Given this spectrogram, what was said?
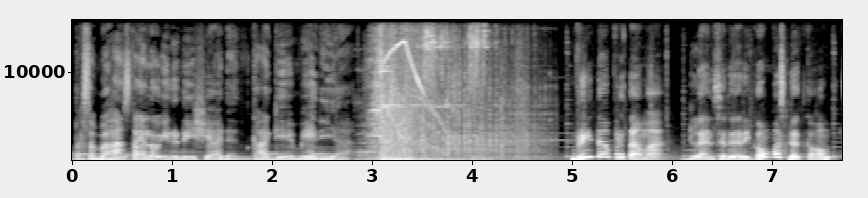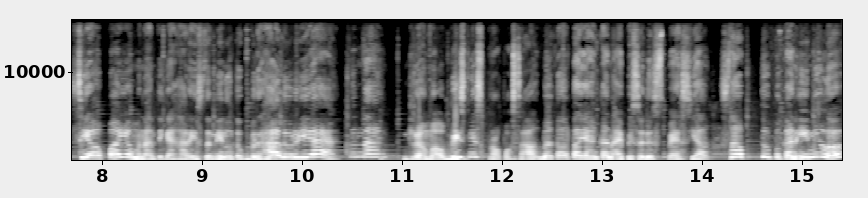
Persembahan Stylo Indonesia dan KG Media. Berita pertama, dilansir dari kompas.com, siapa yang menantikan hari Senin untuk berhalu ria? Tenang, drama bisnis proposal bakal tayangkan episode spesial Sabtu pekan ini loh.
